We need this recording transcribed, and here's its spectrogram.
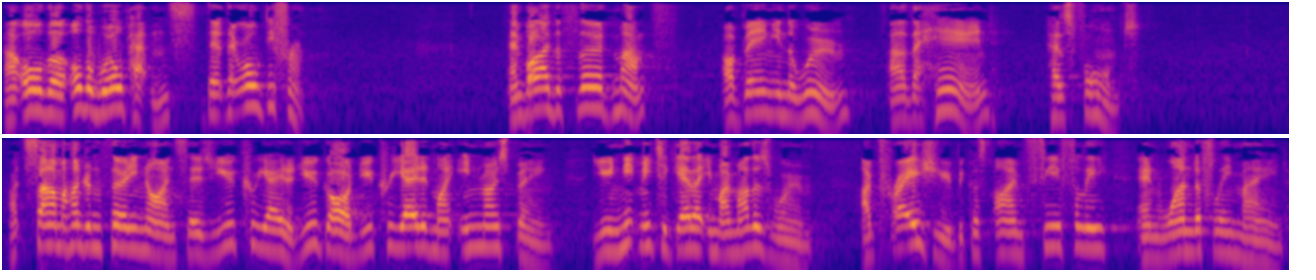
uh, all the, all the whirl patterns, they're, they're all different. And by the third month of being in the womb, uh, the hand has formed. Right? Psalm 139 says, You created, you God, you created my inmost being. You knit me together in my mother's womb. I praise you because I'm fearfully and wonderfully made.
